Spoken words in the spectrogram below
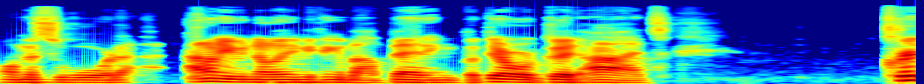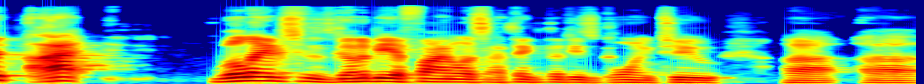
on this award. I don't even know anything about betting, but there were good odds. Chris, I, Will Anderson is going to be a finalist. I think that he's going to uh, uh,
